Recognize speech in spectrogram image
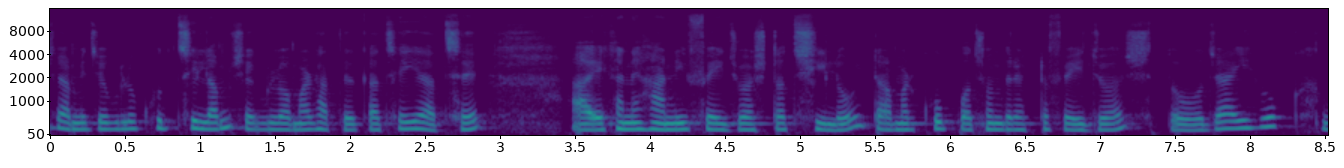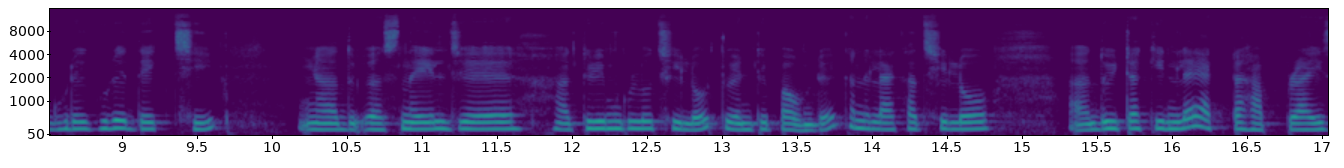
যে, আমি যেগুলো খুঁজছিলাম, সেগুলো আমার হাতের কাছেই আছে। এখানে হানি ফেজ ওয়াশটা ছিল, এটা আমার খুব পছন্দের একটা ফেজ ওয়াশ। তো যাই হোক, ঘুরে ঘুরে দেখছি। স্নেইল যে ক্রিমগুলো ছিল টোয়েন্টি পাউন্ডে এখানে লেখা ছিল দুইটা কিনলে একটা হাফ প্রাইস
